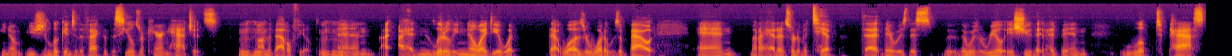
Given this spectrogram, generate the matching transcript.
you know, you should look into the fact that the SEALs are carrying hatchets mm-hmm. on the battlefield. Mm-hmm. And I, I had literally no idea what that was or what it was about. And, but I had a sort of a tip that there was this there was a real issue that had been looked past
